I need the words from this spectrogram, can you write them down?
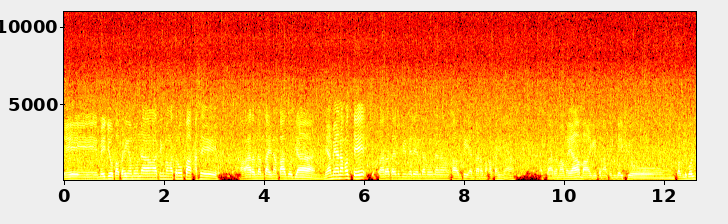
Eh, medyo papahinga muna ang ating mga tropa kasi makaramdam tayo ng pagod yan. Maya maya na konti para tayo magmimerienda muna ng kauntian para makapahinga. At para mamaya makikita natin guys yung Paglubog,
